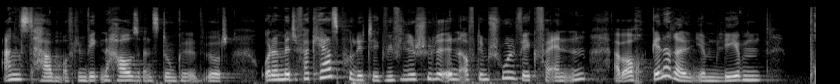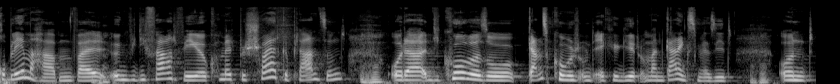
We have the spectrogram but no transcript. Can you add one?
Angst haben auf dem Weg nach Hause, wenn es dunkel wird. Oder mit Verkehrspolitik, wie viele SchülerInnen auf dem Schulweg verenden, aber auch generell in ihrem Leben Probleme haben, weil mhm. irgendwie die Fahrradwege komplett bescheuert geplant sind mhm. oder die Kurve so ganz komisch um die Ecke geht und man gar nichts mehr sieht. Mhm. Und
